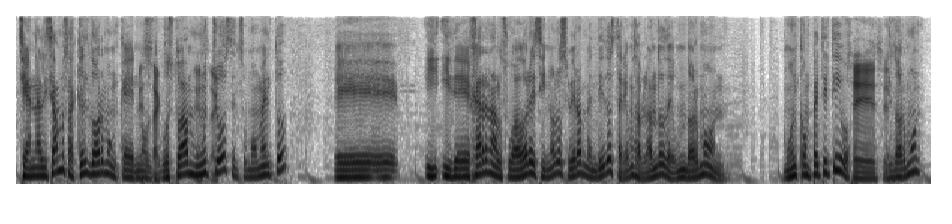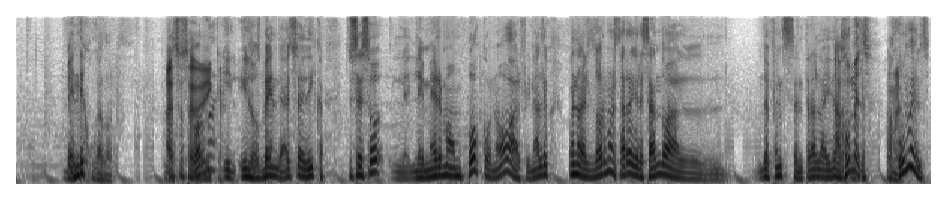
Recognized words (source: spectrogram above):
Si analizamos aquel Dortmund que nos Exacto, gustó a exacto. muchos en su momento, eh, y, y dejaran a los jugadores y no los hubieran vendido, estaríamos hablando de un Dortmund muy competitivo. Sí, sí. El Dortmund vende jugadores. A eso se dedica. Y, y los vende, a eso se dedica. Entonces eso le, le merma un poco, ¿no? Al final de... Bueno, el Dortmund está regresando al defensa central ahí de A Hummels. A Hummels.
